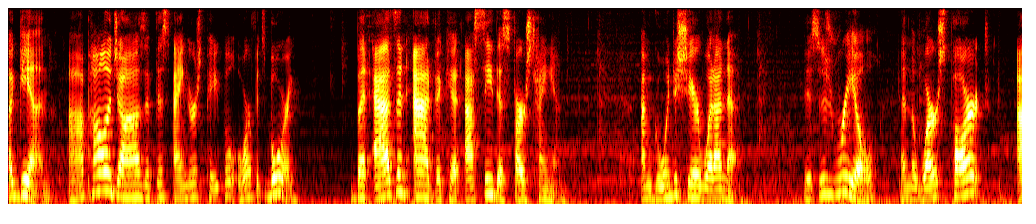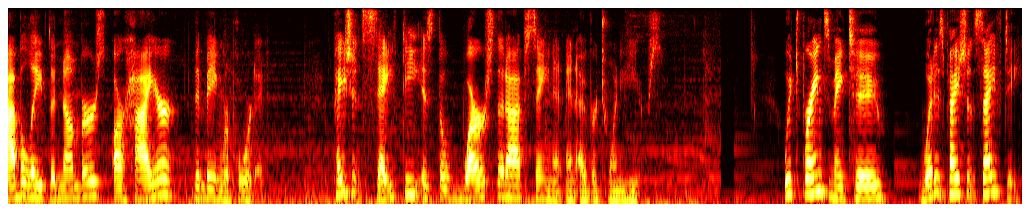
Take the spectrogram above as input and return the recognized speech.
Again, I apologize if this angers people or if it's boring, but as an advocate, I see this firsthand. I'm going to share what I know. This is real, and the worst part, I believe the numbers are higher than being reported. Patient safety is the worst that I've seen it in over 20 years. Which brings me to what is patient safety?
